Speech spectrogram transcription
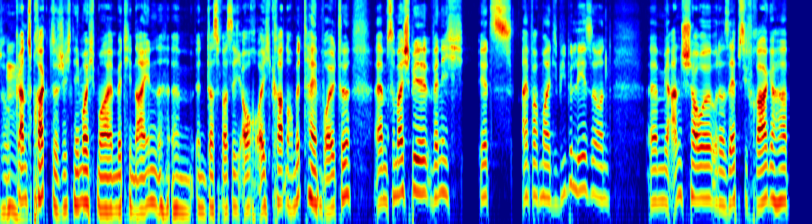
So Mhm. ganz praktisch. Ich nehme euch mal mit hinein ähm, in das, was ich auch euch gerade noch mitteilen wollte. Ähm, zum Beispiel, wenn ich jetzt einfach mal die Bibel lese und ähm, mir anschaue oder selbst die Frage habe,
